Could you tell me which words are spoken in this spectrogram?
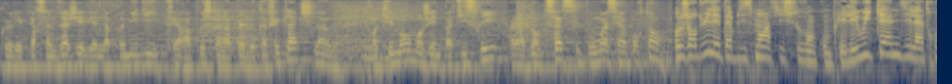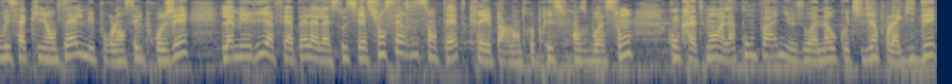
Que les personnes âgées viennent l'après-midi faire un peu ce qu'on appelle le café clutch, là, tranquillement, manger une pâtisserie. Alors donc ça, pour moi, c'est important. Aujourd'hui, l'établissement affiche souvent complet. Les week-ends, il a trouvé sa clientèle, mais pour lancer le projet, la mairie a fait appel à l'association Service en tête, créée par l'entreprise France Boisson. Concrètement, elle accompagne Johanna au quotidien pour la guider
